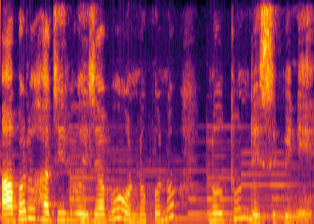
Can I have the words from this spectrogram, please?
আবারও হাজির হয়ে যাব অন্য কোনো নতুন রেসিপি নিয়ে।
